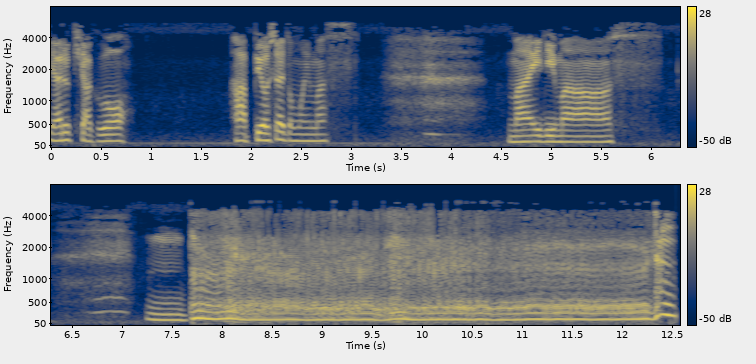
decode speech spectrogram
やる企画を発表したいと思います。参りまーす。んブーダン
